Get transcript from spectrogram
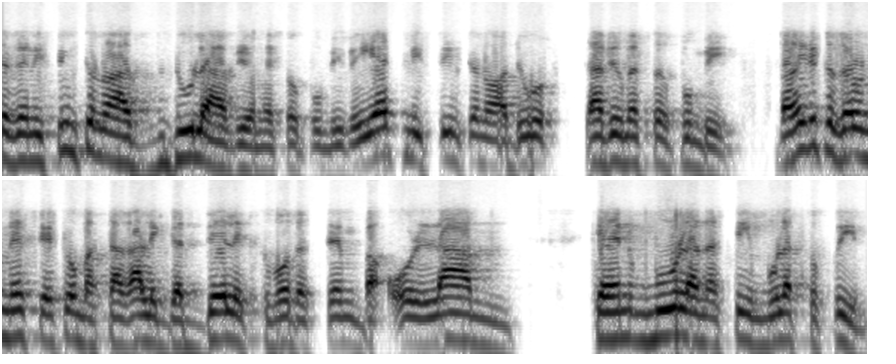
שזה ניסים שנועדו להעביר מסר פומבי, ויש ניסים שנועדו להעביר מסר פומבי. ברגע שזה לא נס שיש לו מטרה לגדל את כבוד השם בעולם, כן, מול אנשים, מול הצופים.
